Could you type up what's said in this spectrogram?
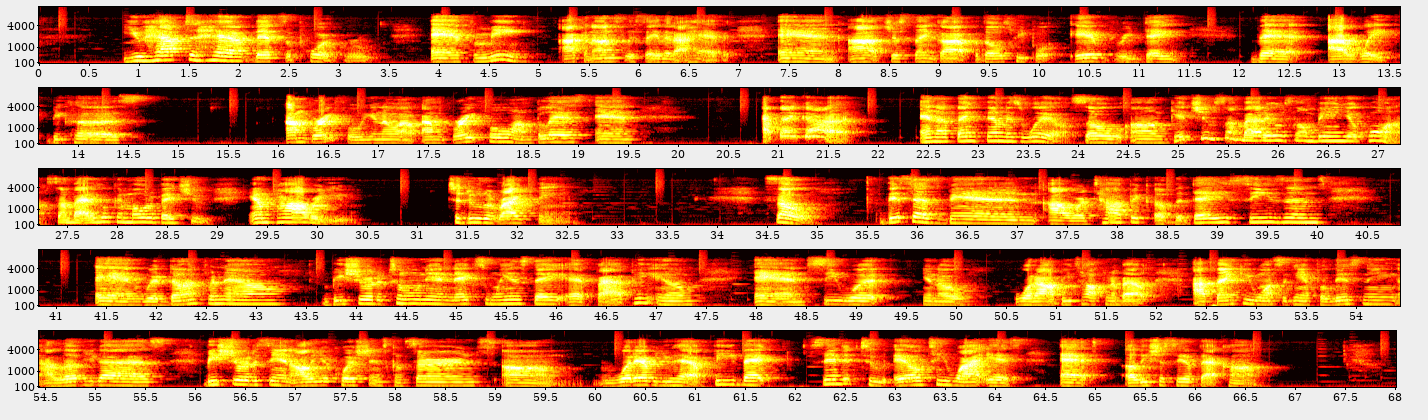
You have to have that support group. And for me, I can honestly say that I have it. And I just thank God for those people every day that I wake because I'm grateful. You know, I, am grateful, I'm blessed, and I thank God. And I thank them as well. So um, get you somebody who's going to be in your corner, somebody who can motivate you, empower you to do the right thing. So this has been our topic of the day, seasons, and we're done for now. Be sure to tune in next Wednesday at 5 p.m. and see what, you know, what I'll be talking about. I thank you once again for listening. I love you guys. Be sure to send all of your questions, concerns, um, whatever you have, feedback, send it to ltys at aliciasiv.com.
